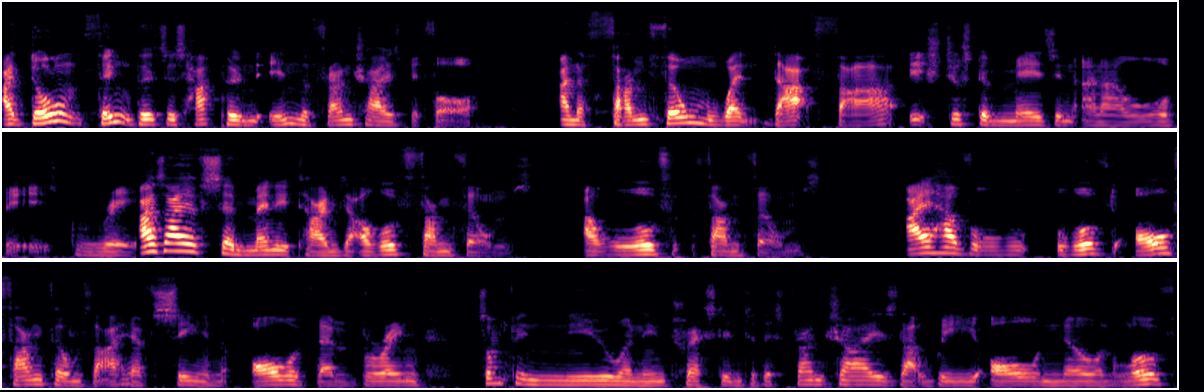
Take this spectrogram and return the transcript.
I don't think this has happened in the franchise before. And a fan film went that far. It's just amazing and I love it. It's great. As I have said many times, I love fan films. I love fan films. I have l- loved all fan films that I have seen. All of them bring something new and interesting to this franchise that we all know and love.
